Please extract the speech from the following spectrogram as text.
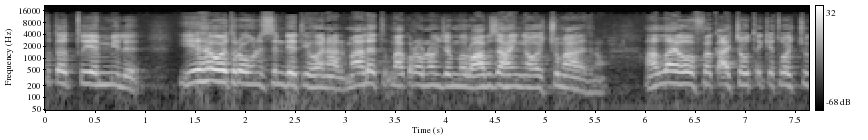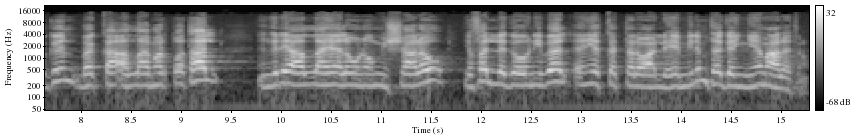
ትጠጡ የሚል ይህ ወትሮውንስ እንዴት ይሆናል? ማለት ማቅረብ ነው ጀመሩ አብዛኛዎቹ ማለት ነው። አላህ የወፈቃቸው ጥቂቶቹ ግን በቃ አላህ መርጦታል። እንግዲህ አላህ ያለው ነው የሚሻለው የፈለገውን ይበል እኔ እከተለዋለሁ የሚልም ተገኘ ማለት ነው።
